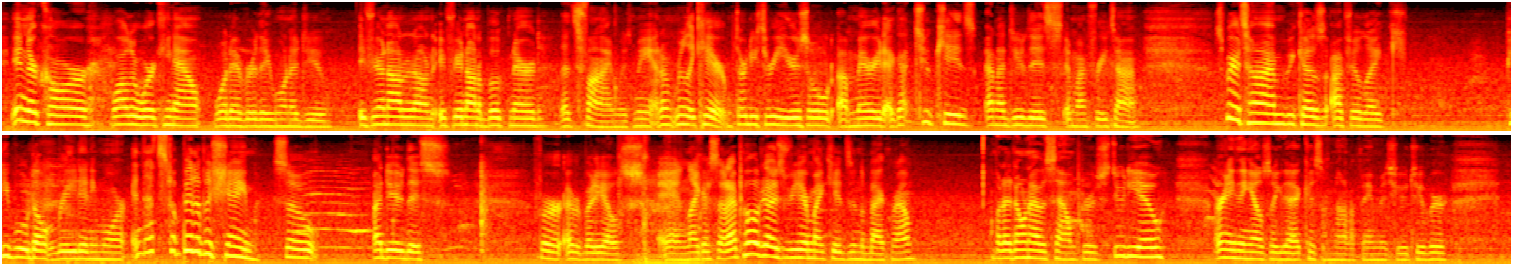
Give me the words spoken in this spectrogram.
in their car while they're working out, whatever they want to do. If you're not an, if you're not a book nerd, that's fine with me. I don't really care. I'm 33 years old. I'm married. I got two kids, and I do this in my free time, spare time because I feel like people don't read anymore, and that's a bit of a shame. So I do this for everybody else. And like I said, I apologize if you hear my kids in the background, but I don't have a soundproof studio or anything else like that because I'm not a famous YouTuber.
